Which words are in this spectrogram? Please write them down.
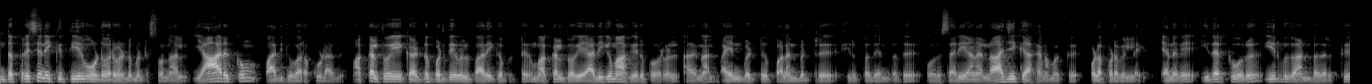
இந்த பிரச்சனைக்கு தீர்வு கொண்டு வர வேண்டும் என்று சொன்னால் யாருக்கும் பாதிப்பு வரக்கூடாது. மக்கள் தொகையை கட்டுப்படுத்தியவர்கள் பாதிக்கப்பட்டு மக்கள் தொகை அதிகமாக இருப்பவர்கள் அதனால் பயன்பட்டு பலன் பெற்று இருப்பது என்பது ஒரு சரியான லாஜிக்காக நமக்கு புலப்படவில்லை. எனவே இதற்கு ஒரு தீர்வு காண்பதற்கு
